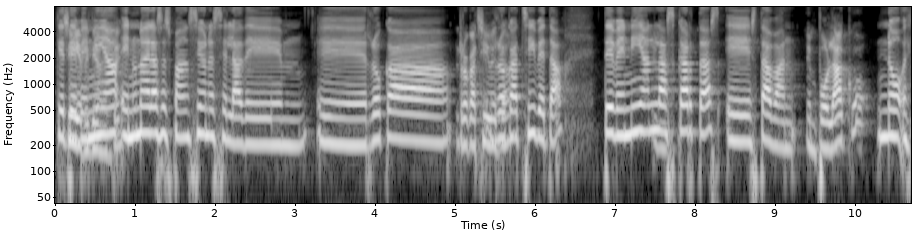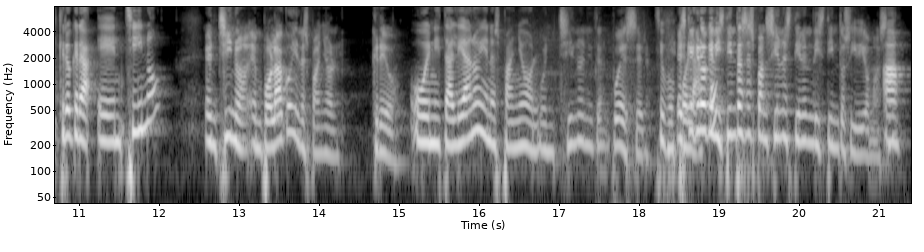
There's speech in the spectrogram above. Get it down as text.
que Sí, te venía en una de las expansiones, en la de mm, eh, Roca, Roca Chiveta. Roca Chiveta, te venían las cartas, eh, estaban, En polaco, no, creo que era en chino, en chino, en polaco y en español. creo. O en italiano y en español. O en chino, en italiano. Puede ser. Sí, pues es que creo que distintas expansiones tienen distintos idiomas. ¿eh? Ah,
